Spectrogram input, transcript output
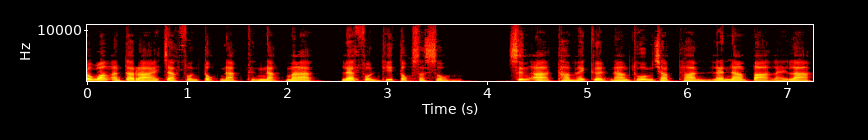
ระวังอันตรายจากฝนตกหนักถึงหนักมาก และฝนที่ตกสะสม ซึ่งอาจทำให้เกิดน้ำท่วมฉับพลัน และน้ำป่าไหลหลาก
